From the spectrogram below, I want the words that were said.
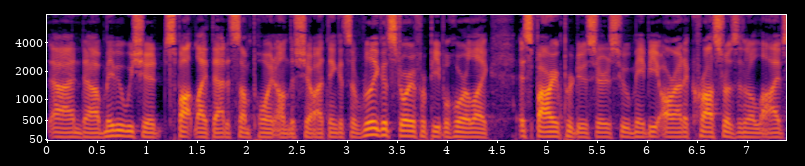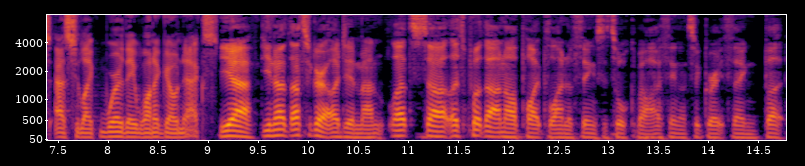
and uh, maybe we should spotlight that at some point on the show. I think it's a really good story for people who are like aspiring producers who maybe are at a crossroads in their lives as to like where they want to go next. Yeah, you know that's a great idea, man. Let's uh, let's put that in our pipeline of things to talk about. I think that's a great thing. But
